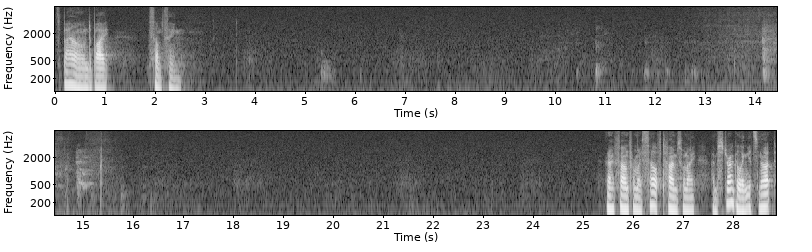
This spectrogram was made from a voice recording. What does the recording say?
It's bound by something. And I found for myself times when I, I'm struggling, it's not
